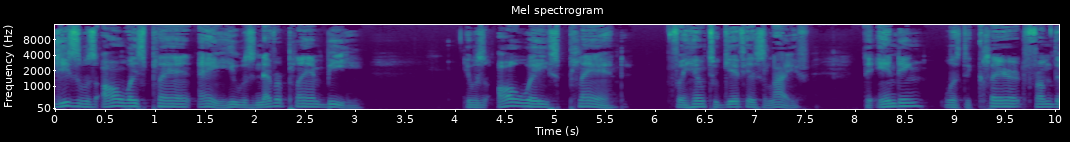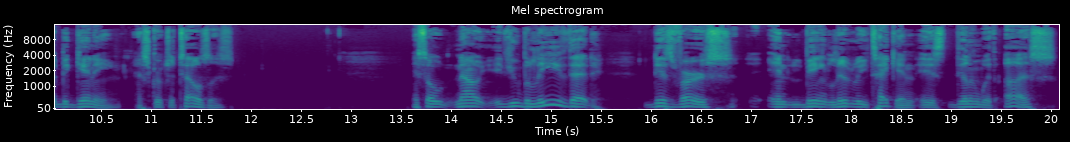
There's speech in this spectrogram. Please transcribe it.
Jesus was always plan A. He was never plan B. It was always planned for him to give his life. The ending was declared from the beginning, as scripture tells us. And so now if you believe that this verse and being literally taken is dealing with us,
